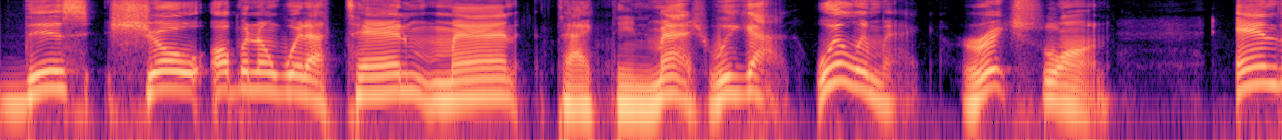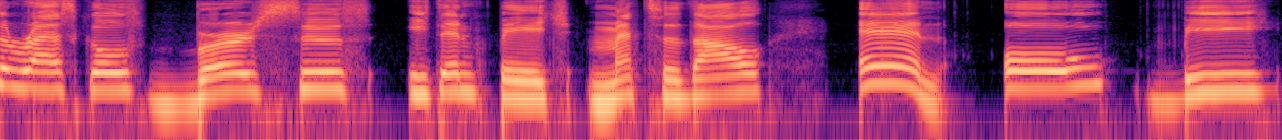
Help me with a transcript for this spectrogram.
This show opened up with a 10 man tag team match. We got Willie Mack, Rich Swann, and the Rascalz versus Ethan Page, Matt Sydal, and OVE.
